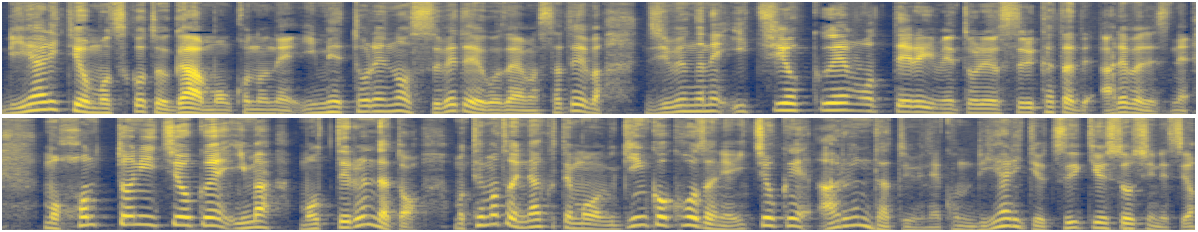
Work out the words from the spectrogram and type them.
リアリティを持つことが、もうこのね、イメトレの全てでございます。例えば、自分がね、1億円持っているイメトレをする方であればですね、もう本当に1億円今持ってるんだと、もう手元になくても銀行口座には1億円あるんだというね、このリアリティを追求してほしいんですよ。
